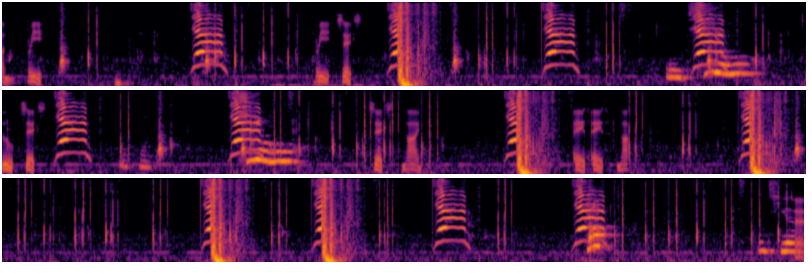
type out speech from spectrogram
1, 3. Jump. 3, 6. Und hier hoch. 2, 6. Nochmal. Hier hoch. 6, 9. 8, 8, 9. Hopp. Und hier 10,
